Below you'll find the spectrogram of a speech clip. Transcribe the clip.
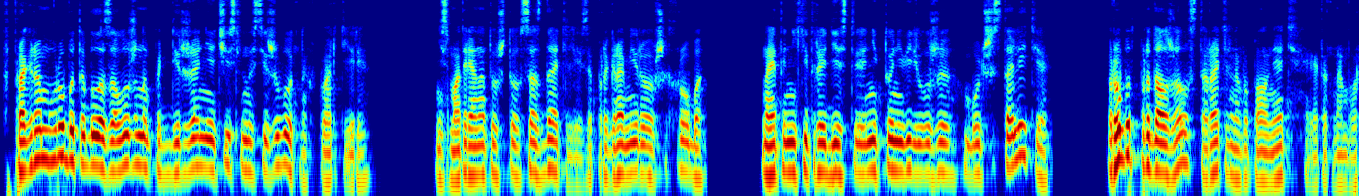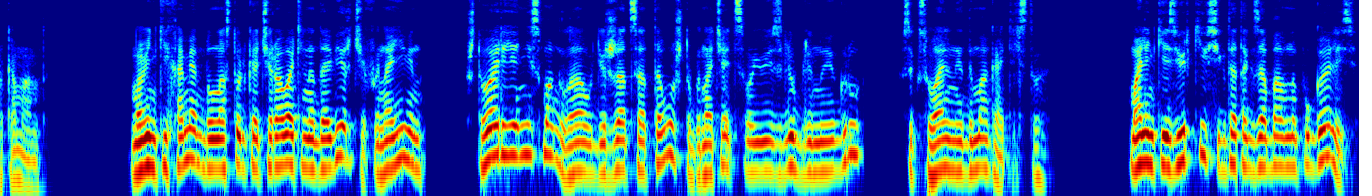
В программу робота было заложено поддержание численности животных в квартире. Несмотря на то, что создателей, запрограммировавших Роба, на это нехитрое действие никто не видел уже больше столетия, робот продолжал старательно выполнять этот набор команд. Новенький хомяк был настолько очаровательно доверчив и наивен, что Ария не смогла удержаться от того, чтобы начать свою излюбленную игру в сексуальные домогательства. Маленькие зверьки всегда так забавно пугались,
